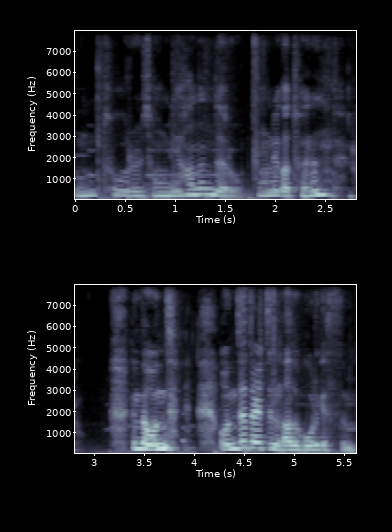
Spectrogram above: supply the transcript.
룸투어를 정리하는 대로 정리가 되는 대로. 근데 언제 언제 될지는 나도 모르겠음.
